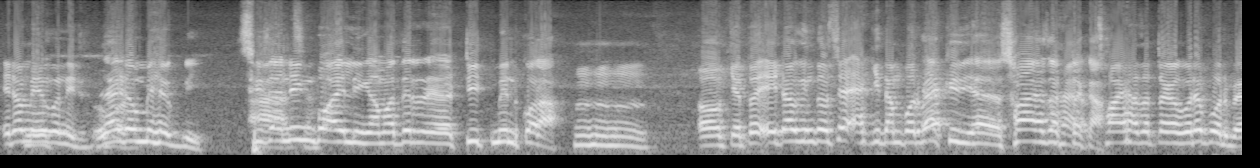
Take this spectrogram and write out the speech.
এটা মেহগনির। উপর। এটা মেহগনি। সিজনিং আচ্ছা। বয়েলিং আমাদের ট্রিটমেন্ট করা। হুম হুম। ওকে তো এটাও কিন্তু হচ্ছে একই দাম পড়বে। ছয় হাজার হ্যাঁ, টাকা। ছয় হাজার টাকা করে পড়বে।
